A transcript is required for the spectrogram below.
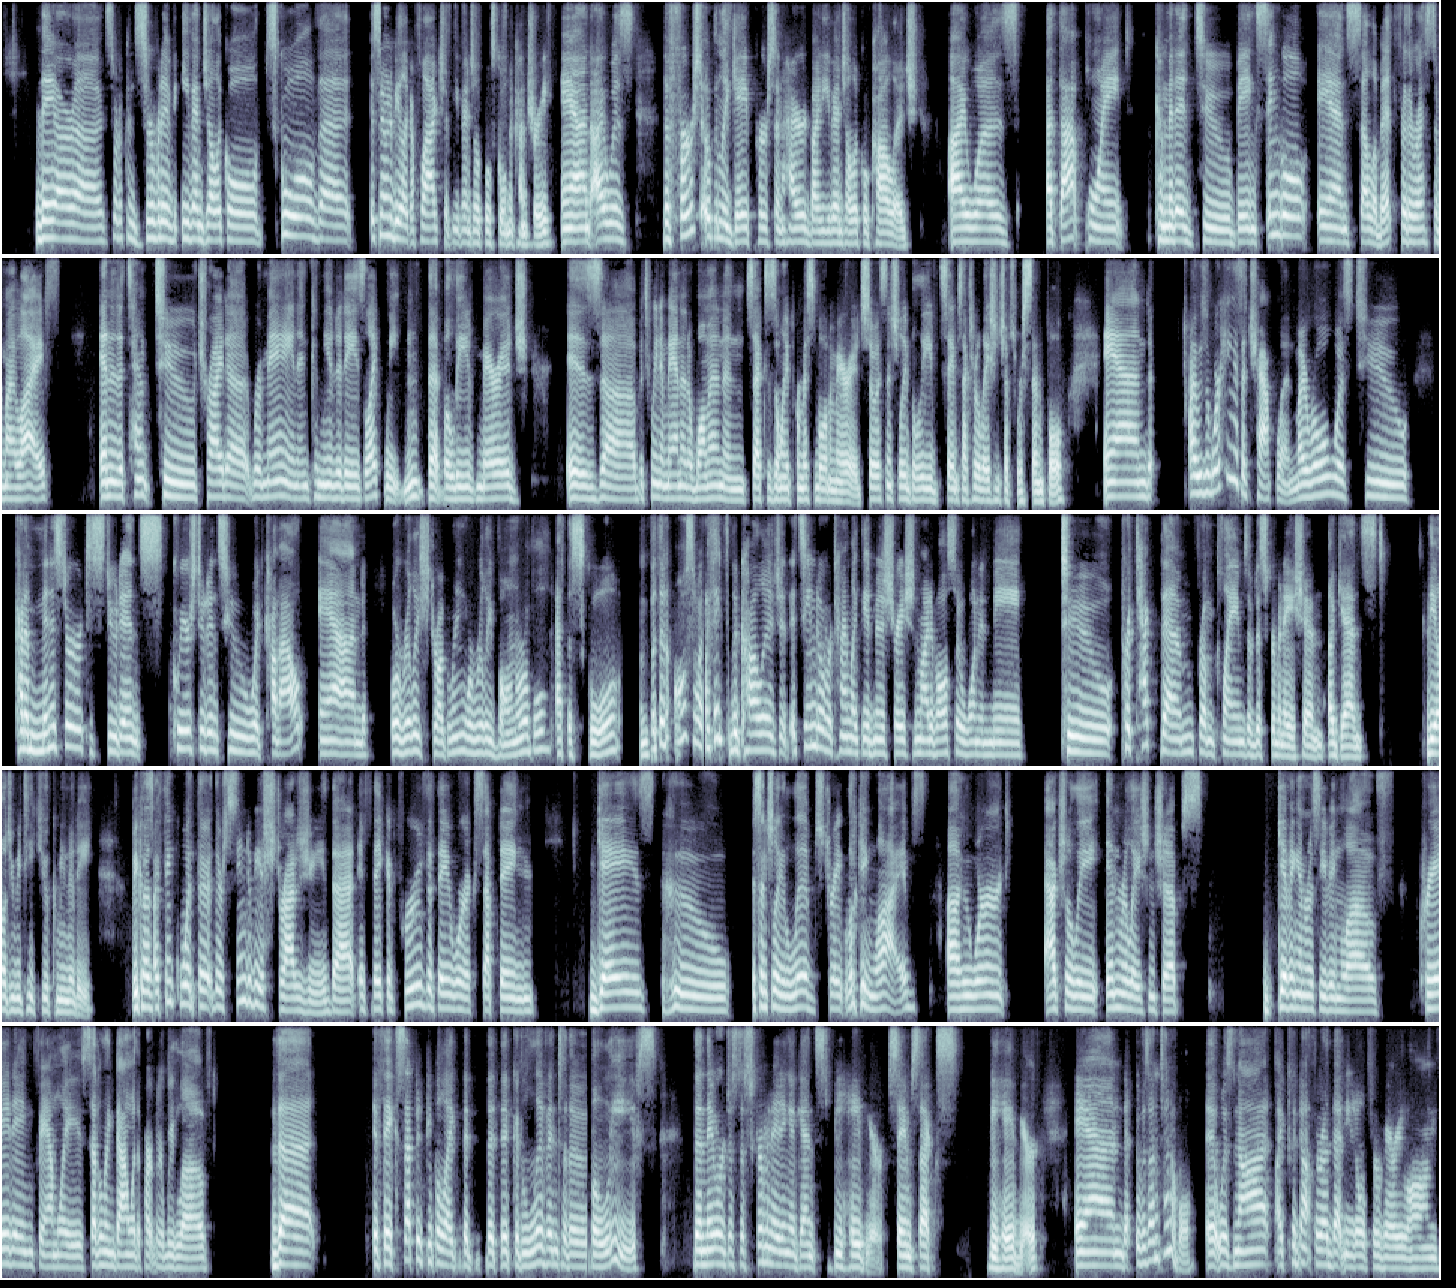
They are a sort of conservative evangelical school that is known to be like a flagship evangelical school in the country. And I was the first openly gay person hired by an evangelical college. I was at that point committed to being single and celibate for the rest of my life in an attempt to try to remain in communities like Wheaton that believe marriage is uh, between a man and a woman and sex is only permissible in a marriage. So essentially believed same sex relationships were sinful. And I was working as a chaplain. My role was to kind of minister to students, queer students who would come out and were really struggling, were really vulnerable at the school. But then also, I think the college, it, it seemed over time like the administration might have also wanted me to protect them from claims of discrimination against the LGBTQ community. Because I think what there, there seemed to be a strategy that if they could prove that they were accepting gays who essentially lived straight looking lives, uh, who weren't actually in relationships, giving and receiving love, creating families, settling down with a partner we loved, that if they accepted people like that, that they could live into the beliefs, then they were just discriminating against behavior, same sex behavior. And it was untenable. It was not, I could not thread that needle for very long.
